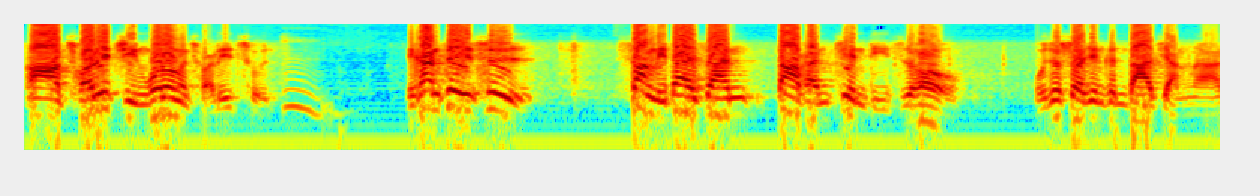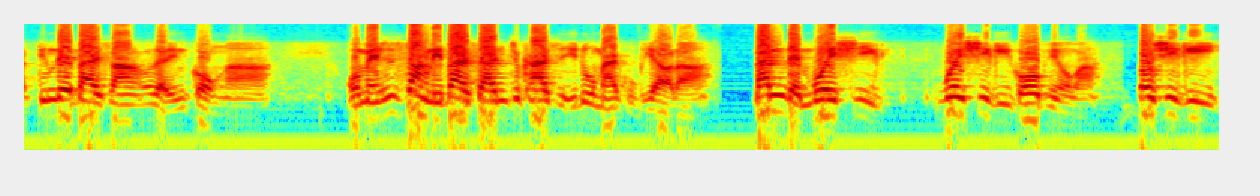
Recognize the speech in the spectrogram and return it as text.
啊，传你进，我都会传你存。嗯，你看这一次上礼拜三大盘见底之后，我就率先跟大家讲啦，顶礼拜三我在您讲啊，我每次上礼拜三就开始一路买股票啦，咱得买四买四支股票嘛，都四支，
